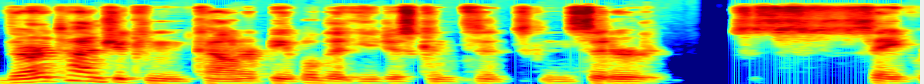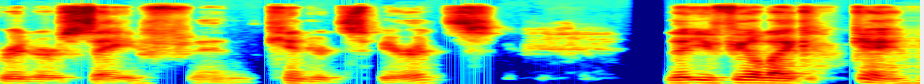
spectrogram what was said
there are times you can encounter people that you just con- consider sacred or safe and kindred spirits that you feel like okay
